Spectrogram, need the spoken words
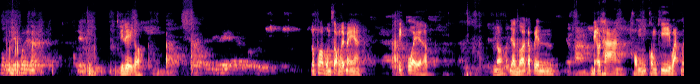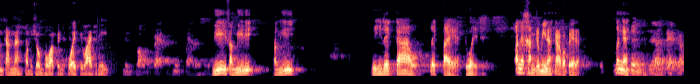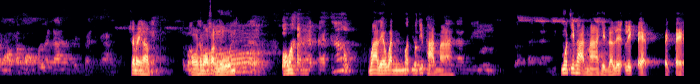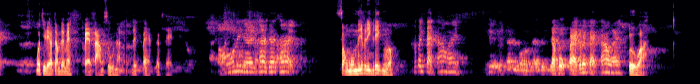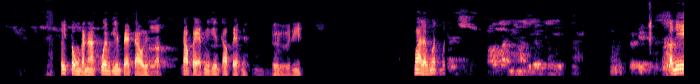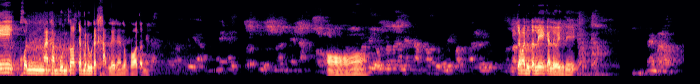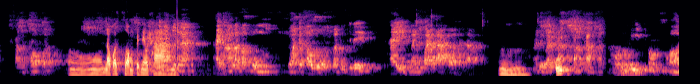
ผมไม่ได้กล้วยนะมีเลขเหรอไม่ได้เลขอะไรก็คือหลวงพ่อผมส่องได้ไหมอะที่กล้วยอะครับเนาะอย่างน้อยก็เป็นแนวทางแนวทางของของที่วัดเหมือนกันนะท่านผู้ชมเพราะว่าเป็นกล้วยที่ไหว้ที่นี่หนึ่งสองแปดหนึ่งแปดเลยนี่ฝั่งนี้นี่ฝั่งนี้นี่มีเลขเก้าเลขแปดด้วย อันในขันก็มีนะเก้ากับแปดอะนั่นไงหนึ่งแล้วแต่จะมองถ้ามองคนละด้านจะเป็นแปดเก้าใช่ไหมครับ อ๋อถ้ามองฝั่งนู้น อ๋อว่าแปดแปดเก้าว่าแล้ววันงวดงวดที่ผ่านมาด้านนี้งวดที่ผ่านมาเห็นแล้วเลขเลขแปดแปลกๆงวดที่แล้วจำได้ไหมแปดสามศูนย์อะเลขแปดแปลกอ๋อนี่ไง ใช่ใช่ใช่ๆสองมุมนี้จะเป็นอีกเลขหนึงเหรอก็เป็นแปดเก้าไง ด้านบนด้านนี้จากหกแปดก็เป็นแปดเก้าไงเออว่ะเฮ้ยตรงกันนะกล้วยเมื่อกี้เห็นแปดเก้าเลยเหรอเก้าแปดนี่เห็นเก้าแปดเนี่ยเออนี่ว่าแล้วงวดงวดเอาตันมาเริ่มคือตอนนี้คนมาทำบุญก็จะมาดูตะขัดเลยนะหลวงพ่อตอนนี้แต่ว่าพยายามไม่ให้คนที่อยู่บ้านแนะนำอ๋อถ้าโยมไม่มาแนะนำก็โยมไม่ฟังมาเลยโยมจะมาจะมาดูตัวเลขกันเลยทีนี้ ได้มาฟังพ่อก่ อนอ๋อเราก็ส่องเป็นแนวทางนะใครมาวัดบางพรมก่อนจะเข้าโบสถ์มาดูที่เลขให้มาไหว้พระก่อนนะครับ อืมมาดูไหว้พอุ๊ระยฟังธรรมฟังคนที่ชมอ๋อ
